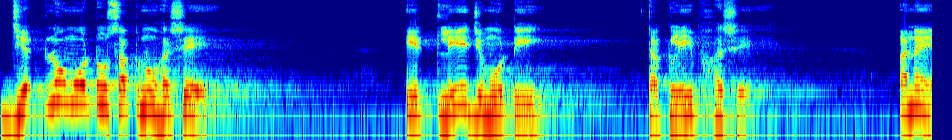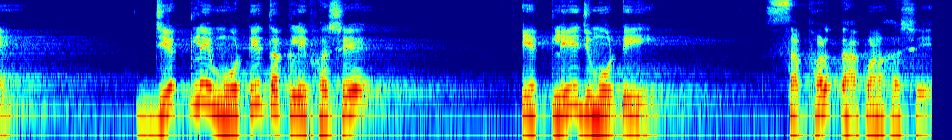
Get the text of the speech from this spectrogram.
જેટલું મોટું સપનું હશે, એટલી જ મોટી તકલીફ હશે. અને જેટલી મોટી તકલીફ હશે એટલી જ મોટી સફળતા પણ હશે.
